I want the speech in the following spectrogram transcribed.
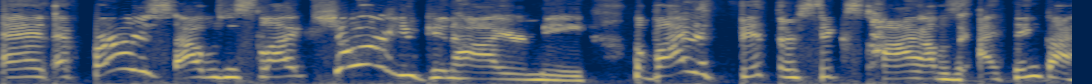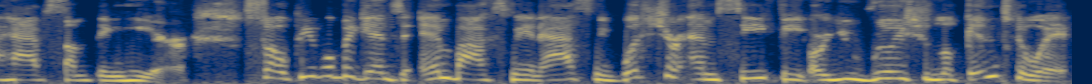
And at first, I was just like, Sure, you can hire me. But by the fifth or sixth time, I was like, I think I have something here. So people began to inbox me and ask me, What's your MC fee? Or you really should look into it.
